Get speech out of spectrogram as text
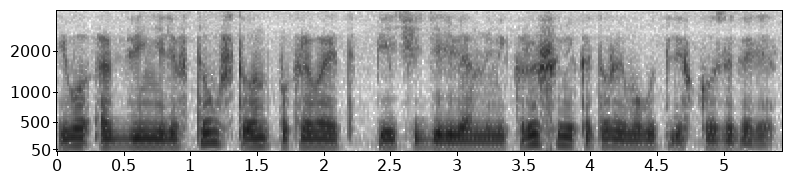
Его обвинили в том, что он покрывает печи деревянными крышами, которые могут легко загореться.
